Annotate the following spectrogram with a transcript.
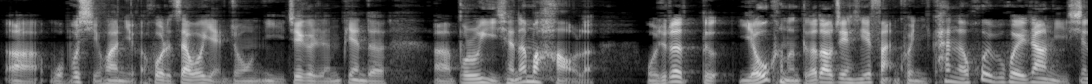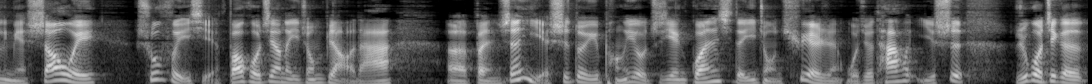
啊，我不喜欢你了，或者在我眼中你这个人变得啊不如以前那么好了。我觉得得有可能得到这样一些反馈，你看看会不会让你心里面稍微舒服一些？包括这样的一种表达。呃，本身也是对于朋友之间关系的一种确认。我觉得他也是，如果这个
